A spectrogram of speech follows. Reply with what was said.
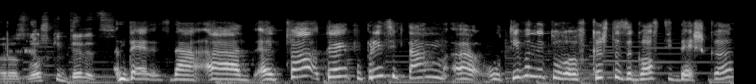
Разложки дедец. Дедец, да. А, това, те, по принцип, там а, отиването в къща за гости Дешка,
